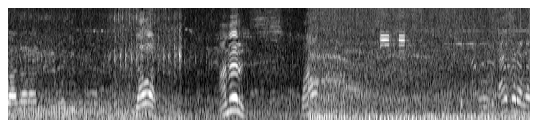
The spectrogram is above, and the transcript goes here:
क्या हुआ आमिर काय करायला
